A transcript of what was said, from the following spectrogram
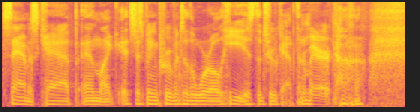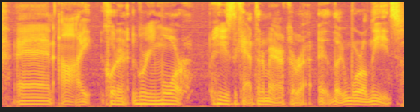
Sam is Cap, and like it's just being proven to the world he is the true Captain America. and I couldn't agree more. He's the Captain America right? the world needs.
